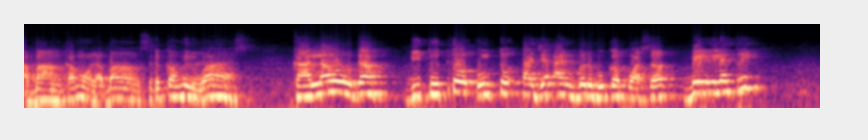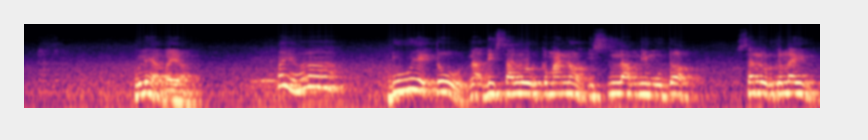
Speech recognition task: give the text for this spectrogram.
Abang kamu lah bang. Sedekah ni luas. Kalau dah ditutup untuk tajaan berbuka puasa Bil elektrik Boleh tak bayar? Bayarlah. Duit tu nak disalur ke mana? Islam ni mudah. Salur ke lain?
